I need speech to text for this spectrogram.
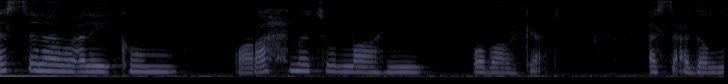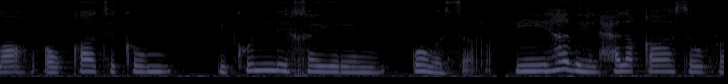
السلام عليكم ورحمة الله وبركاته. أسعد الله أوقاتكم بكل خير ومسرة. في هذه الحلقة سوف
